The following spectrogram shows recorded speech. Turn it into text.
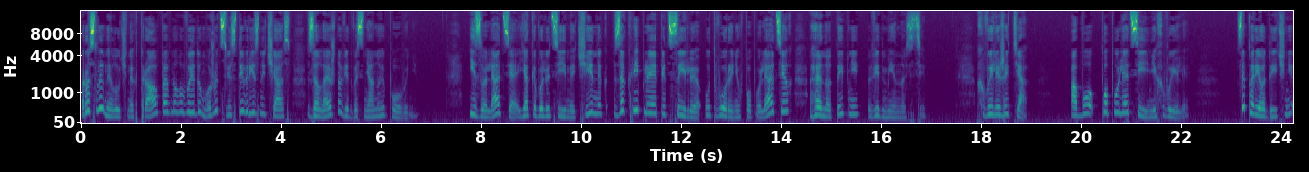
Рослини лучних трав певного виду можуть свісти в різний час, залежно від весняної повені. Ізоляція, як еволюційний чинник, закріплює підсилює утворені в популяціях генотипні відмінності. Хвилі життя або популяційні хвилі це періодичні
